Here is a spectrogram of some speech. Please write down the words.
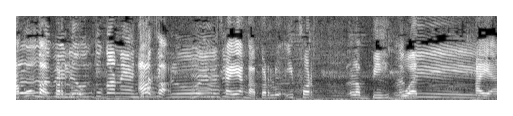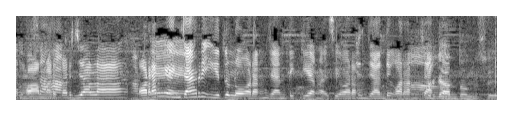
aku nggak perlu diuntungkan yang aku cantik dulu. hmm, ya kayak nggak perlu effort lebih buat Lebih kayak ngelamar kerja lah Oke. orang yang cari gitu loh orang cantik ya nggak sih orang cantik orang cakep tergantung sih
